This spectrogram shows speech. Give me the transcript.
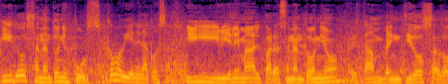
y los San Antonio Spurs. ¿Cómo viene la cosa? Y viene mal para San Antonio, están 22 a 2.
